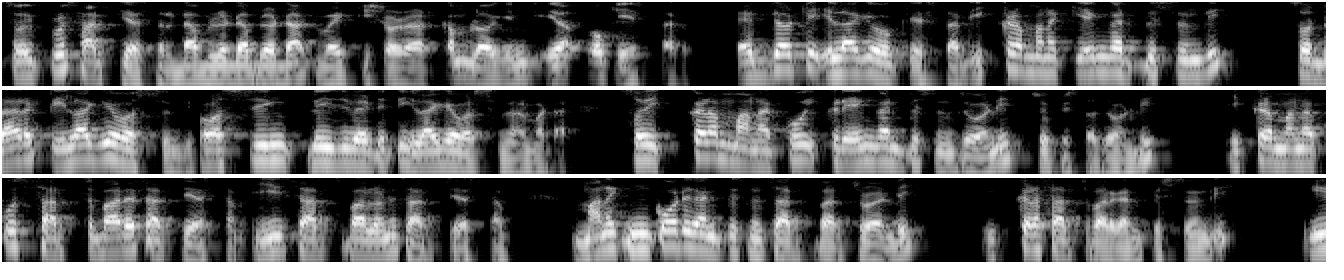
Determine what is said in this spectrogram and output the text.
సో ఇప్పుడు సర్చ్ చేస్తారు. డబ్ల్యూడబ్ల్యూ డాట్ వైట్ కిషోర్ డాట్ కామ్ లాగిన్ ఓకే ఇస్తారు. ఎగ్జాక్ట్లీ ఇలాగే ఓకే ఇస్తారు. ఇక్కడ మనకి ఏం కనిపిస్తుంది? సో డైరెక్ట్ ఇలాగే వస్తుంది. ప్రాసెసింగ్ ప్లీజ్ వెయిట్ అయితే ఇలాగే వస్తుంది అనమాట సో ఇక్కడ మనకు ఇక్కడ ఏం కనిపిస్తుంది చూడండి. చూపిస్తా చూడండి. ఇక్కడ మనకు సర్చ్ బారే సెర్చ్ చేస్తాం. ఈ సర్చ్ బార్లోనే సెర్చ్ చేస్తాం. మనకి ఇంకోటి కనిపిస్తుంది సర్చ్ బార్ చూడండి. ఇక్కడ సర్చ్ బార్ కనిపిస్తుంది. ఈ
